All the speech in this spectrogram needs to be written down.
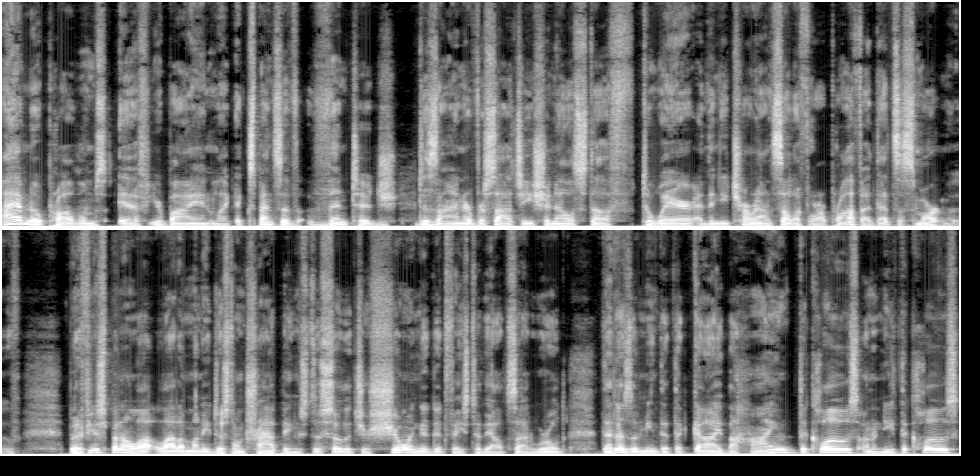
I have no problems if you're buying like expensive vintage designer Versace Chanel stuff to wear and then you turn around and sell it for a profit. That's a smart move. But if you're spending a lot, a lot of money just on trappings just so that you're showing a good face to the outside world, that doesn't mean that the guy behind the clothes, underneath the clothes,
